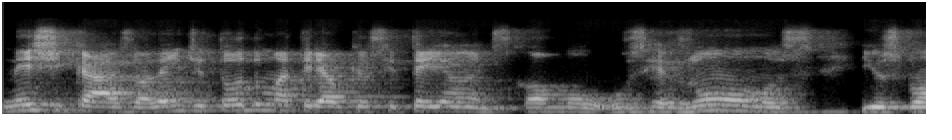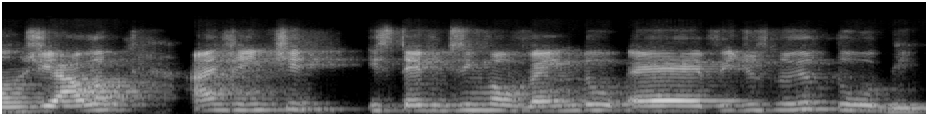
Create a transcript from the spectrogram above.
Neste caso, além de todo o material que eu citei antes, como os resumos e os planos de aula, a gente esteve desenvolvendo é, vídeos no YouTube,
